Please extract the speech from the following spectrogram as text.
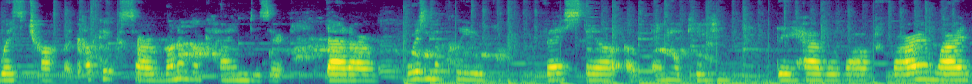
with chocolate. Cupcakes are one of a kind dessert that are whimsically versatile of any occasion. They have evolved far and wide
